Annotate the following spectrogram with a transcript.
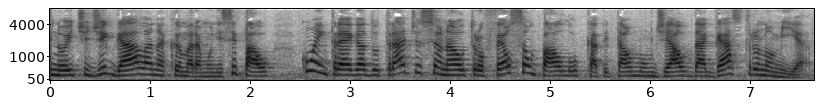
Noite de gala na Câmara Municipal, com a entrega do tradicional Troféu São Paulo, capital mundial da gastronomia.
